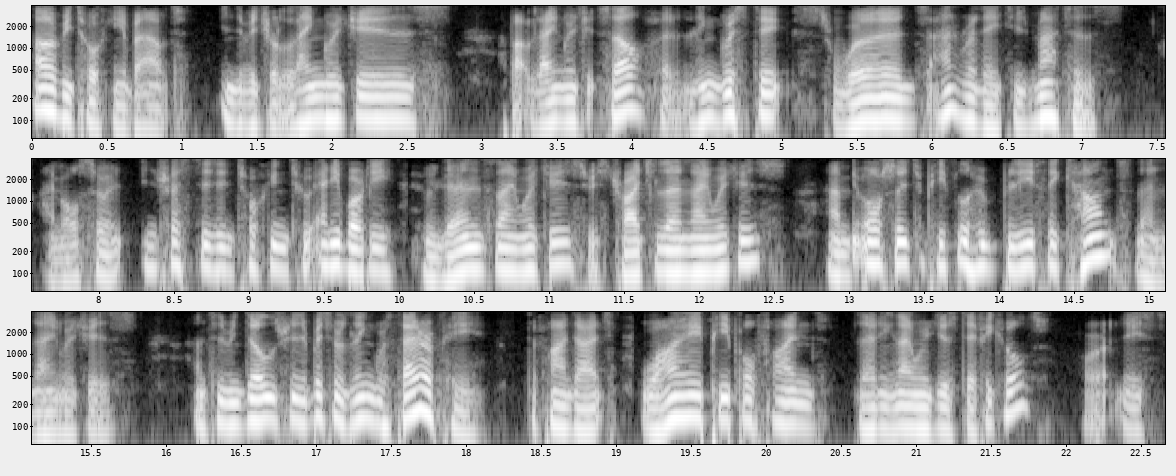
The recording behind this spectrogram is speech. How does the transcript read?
I'll be talking about individual languages, about language itself, linguistics, words, and related matters. I'm also interested in talking to anybody who learns languages, who's tried to learn languages, and also to people who believe they can't learn languages, and to indulge in a bit of linguotherapy to find out why people find learning languages difficult, or at least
